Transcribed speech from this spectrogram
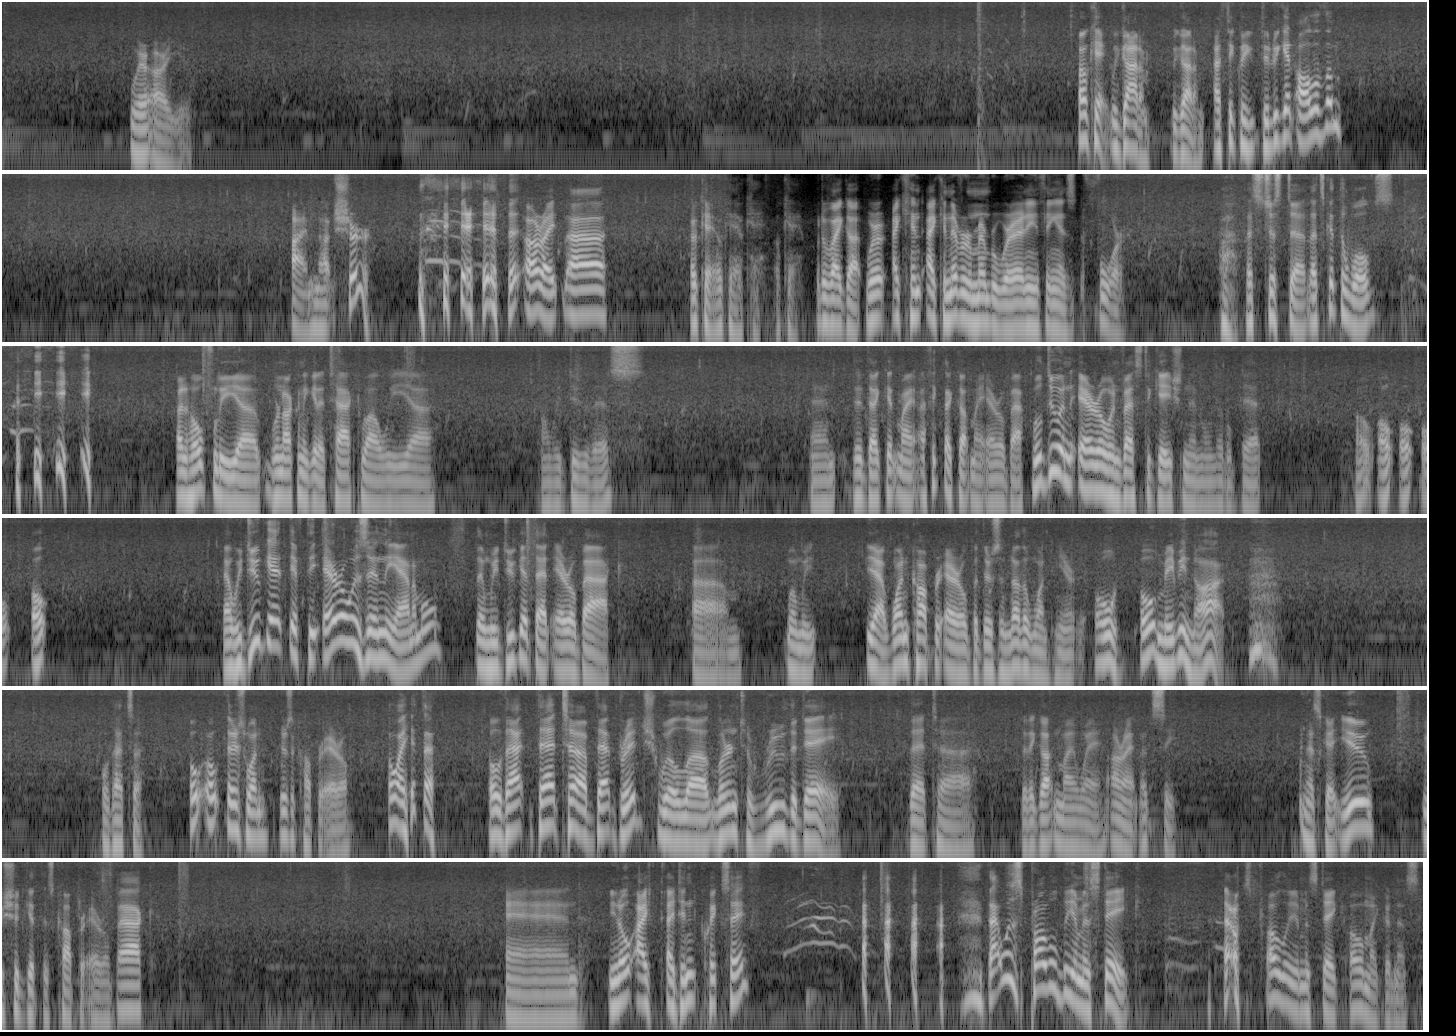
Where are you? Okay, we got him. We got him. I think we... Did we get all of them? I'm not sure. all right. Uh, okay, okay, okay, okay. What have I got? Where I can I can never remember where anything is. Four. Oh, let's just uh, let's get the wolves. and hopefully uh, we're not going to get attacked while we uh, while we do this. And did that get my? I think that got my arrow back. We'll do an arrow investigation in a little bit. Oh, oh, oh, oh, oh. Now we do get if the arrow is in the animal, then we do get that arrow back. Um, when we, yeah, one copper arrow, but there's another one here. Oh, oh, maybe not. oh, that's a Oh, oh, there's one. There's a copper arrow. Oh, I hit the... Oh, that that uh, that bridge will uh, learn to rue the day that uh, that it got in my way. All right, let's see. Let's get you. We should get this copper arrow back. And, you know, I, I didn't quick save. that was probably a mistake. That was probably a mistake. Oh my goodness.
